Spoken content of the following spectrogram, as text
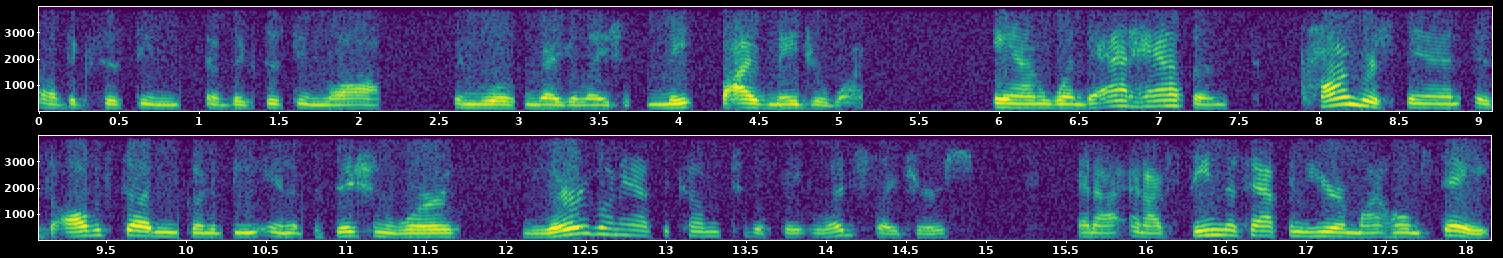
of existing of existing law and rules and regulations, five major ones. And when that happens, Congress then is all of a sudden going to be in a position where they're going to have to come to the state legislatures, and I and I've seen this happen here in my home state,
